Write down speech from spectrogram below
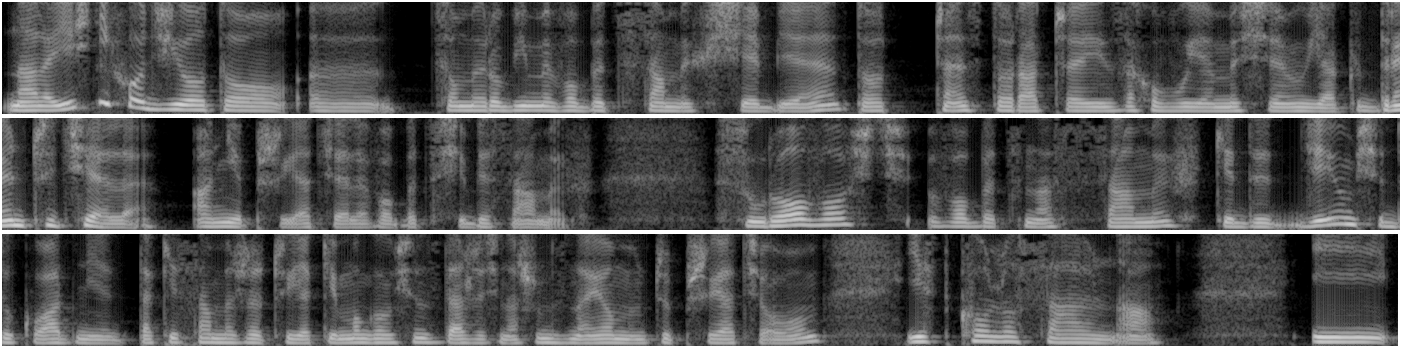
No ale jeśli chodzi o to, e, co my robimy wobec samych siebie, to często raczej zachowujemy się jak dręczyciele, a nie przyjaciele wobec siebie samych surowość wobec nas samych, kiedy dzieją się dokładnie takie same rzeczy, jakie mogą się zdarzyć naszym znajomym czy przyjaciołom, jest kolosalna. I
